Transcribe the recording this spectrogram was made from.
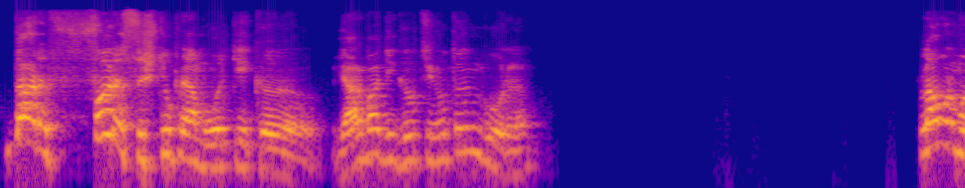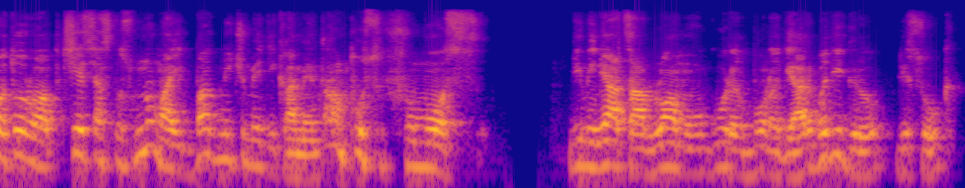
Dar fără să știu prea mult, e că iarba de grâu ținută în gură, la următorul acces am spus, nu mai bag niciun medicament. Am pus frumos, dimineața luam o gură bună de iarbă de grâu, de suc,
